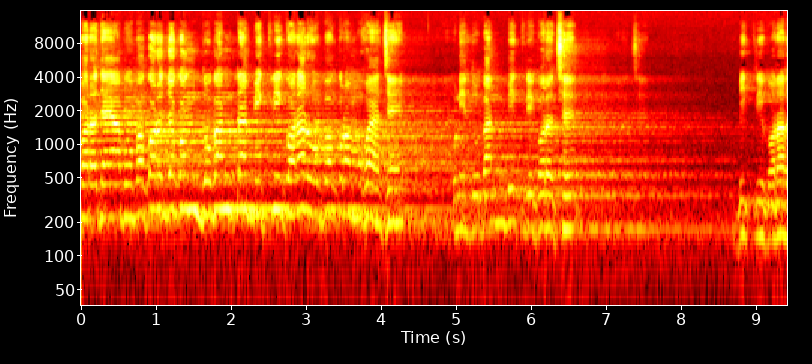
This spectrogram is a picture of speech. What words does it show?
পর্যায়ে আবু বকর যখন দোকানটা বিক্রি করার উপক্রম হয়েছে, উনি দোকান বিক্রি করেছে। বিক্রি করার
